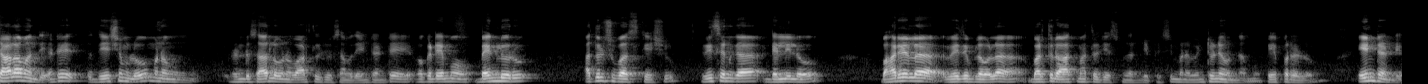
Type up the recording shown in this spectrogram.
చాలామంది అంటే దేశంలో మనం రెండుసార్లు ఉన్న వార్తలు చూసాం. అది ఏంటంటే ఒకటేమో బెంగళూరు అతుల్ సుభాష్ కేసు. రీసెంట్గా ఢిల్లీలో భార్యల వేధింపుల వల్ల భర్తలు ఆత్మహత్యలు చేసుకున్నారని చెప్పేసి మనం వింటూనే ఉన్నాము పేపర్లలో. ఏంటండి?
